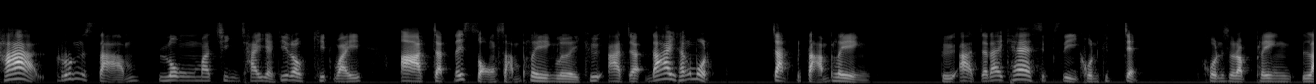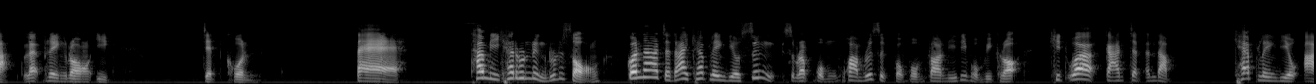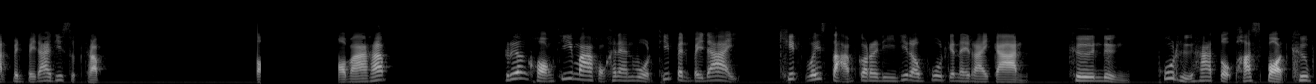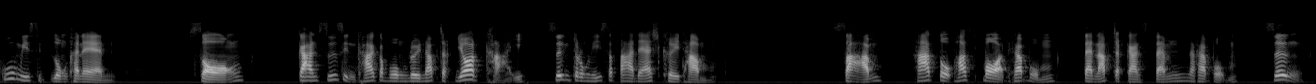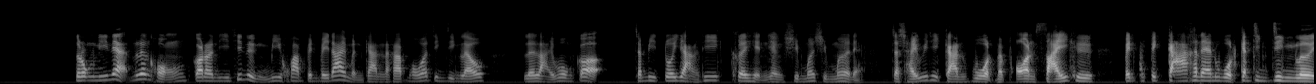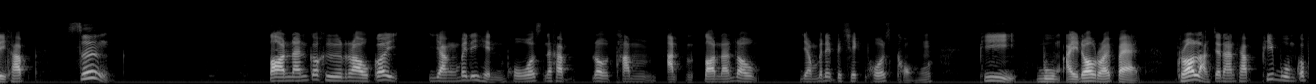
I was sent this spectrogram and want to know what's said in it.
ถ้ารุ่น 3 ลงมาชิงชัยอย่างที่เราคิดไว้ อาจจัดได้ 2-3 เพลงเลย คืออาจจะได้ทั้งหมดจัด3เพลง หรืออาจจะได้แค่ 14 คนคือ 7 คนสำหรับเพลงหลักและเพลงรองอีก 7 คน แต่ถ้ามีแค่รุ่น 1 รุ่น 2 ก็น่าจะได้แค่เพลงเดียวซึ่งสำหรับผมความรู้สึกของผมตอนนี้ที่ผมวิเคราะห์ คิดว่าการจัดอันดับแค่เพลงเดียวอาจเป็นไปได้ที่สุดครับ ต่อมาครับ เรื่องของที่มาของคะแนนโหวตที่เป็นไปได้ คิดไว้ 3 กรณีที่เราพูดกันในรายการ คือ 1. ผู้ถือฮาโตะพาสปอร์ตคือผู้มีสิทธิ์ลงคะแนน 2. การซื้อสินค้ากับวงโดยนับจากยอดขาย ซึ่งตรงนี้ Star Dash เคยทำ 3. ฮาโตะพาสปอร์ตครับผมแต่นับจากการสแตมป์นะครับผมซึ่งตรงนี้เนี่ยเรื่องของกรณีที่ 1 มีความเป็นไปได้เหมือนกันนะครับ เพราะว่าจริง ๆ แล้วหลาย ๆ วงก็จะมีตัวอย่างที่เคยเห็นอย่าง Shimmer Shimmer เนี่ยจะใช้วิธีการโหวตแบบ onsite คือเป็นไปกาคะแนนโหวตกันจริง ๆ เลยครับ ซึ่ง ตอนนั้นก็คือเราก็ยังไม่ได้เห็นโพสต์นะครับ เราทำอัดตอนนั้นเรายังไม่ได้ไปเช็คโพสต์ของพี่บูมไอดอลร้อยแปด เพราะหลังจากนั้นครับพี่บูมก็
